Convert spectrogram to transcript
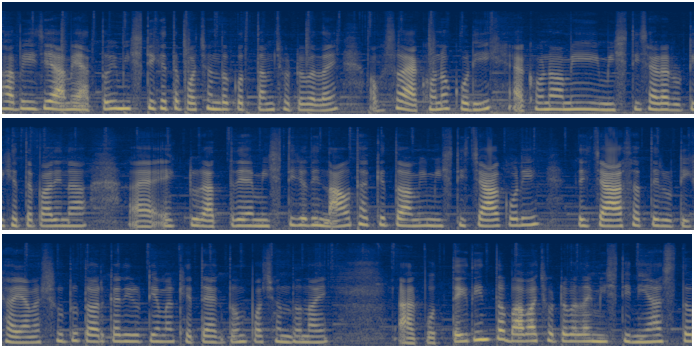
ভাবি যে আমি এতই মিষ্টি খেতে পছন্দ করতাম ছোটোবেলায়, অবশ্য এখনও করি। এখনও আমি মিষ্টি ছাড়া রুটি খেতে পারি না। একটু রাত্রে মিষ্টি যদি নাও থাকে তো আমি মিষ্টি চা করি। সেই চা সাথে রুটি খাই। আমার শুধু তরকারি রুটি আমার খেতে একদম পছন্দ নয়। আর প্রত্যেক দিন তো বাবা ছোটোবেলায় মিষ্টি নিয়ে আসতো।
